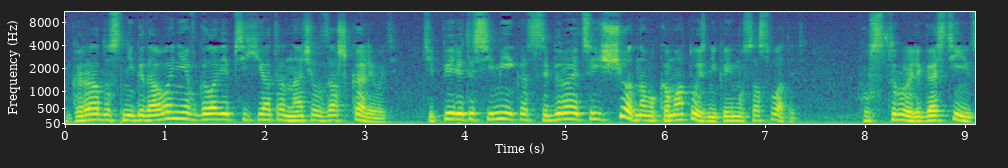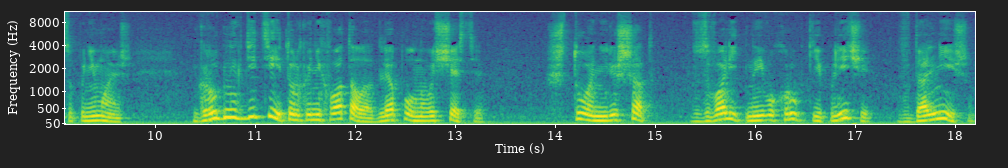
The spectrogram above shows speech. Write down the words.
Градус негодования в голове психиатра начал зашкаливать. Теперь эта семейка собирается еще одного коматозника ему сосватать. Устроили гостиницу, понимаешь. Грудных детей только не хватало для полного счастья. Что они решат взвалить на его хрупкие плечи в дальнейшем?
